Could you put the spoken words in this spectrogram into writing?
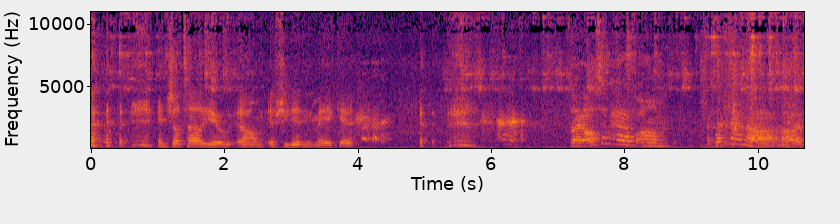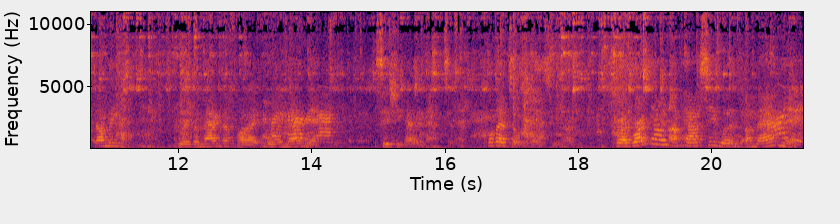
and she'll tell you um, if she didn't make it. so I also have um, I brought down a, a dummy with a magnify with a magnet. See, she had an accident. Well, that's okay, sweetheart. So I brought down a passy with a magnet.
